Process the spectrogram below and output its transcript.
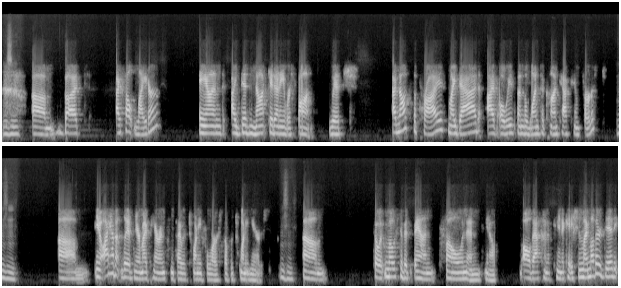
mm-hmm. Um, but I felt lighter and I did not get any response, which I'm not surprised. My dad, I've always been the one to contact him 1st mm-hmm. um, you know, I haven't lived near my parents since I was 24, so for 20 years. Mm-hmm. Um, so it, most of it's been phone and, you know, all that kind of communication. My mother did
